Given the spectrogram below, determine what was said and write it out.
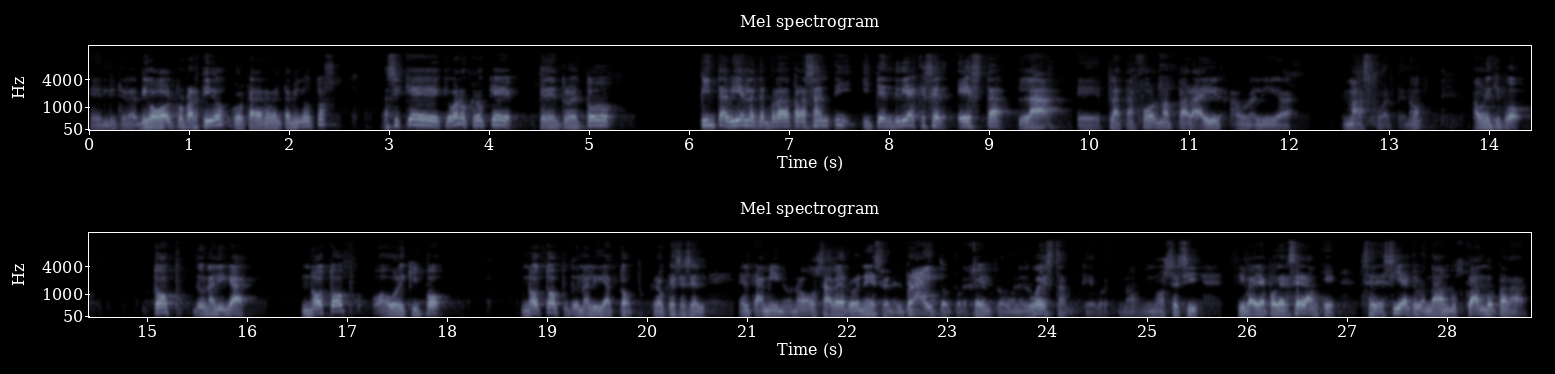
literal, digo gol por partido, gol cada 90 minutos. Así que, que bueno, creo que, que dentro de todo pinta bien la temporada para Santi y tendría que ser esta la eh, plataforma para ir a una liga más fuerte, ¿no? A un equipo top de una liga no top o a un equipo no top de una liga top. Creo que ese es el, camino, ¿no? O saberlo en eso, en el Brighton, por ejemplo, o en el West Ham, que bueno, no, sé si, si vaya a poder ser, aunque se decía que lo andaban buscando para,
